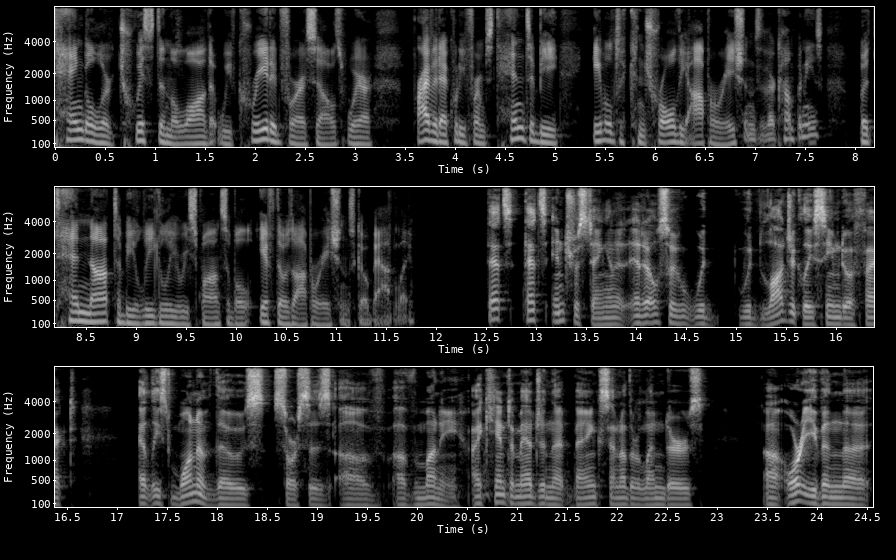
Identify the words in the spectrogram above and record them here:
tangle or twist in the law that we've created for ourselves where private equity firms tend to be able to control the operations of their companies, but tend not to be legally responsible if those operations go badly. That's that's interesting, and it, it also would would logically seem to affect at least one of those sources of of money. I can't imagine that banks and other lenders, uh, or even the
